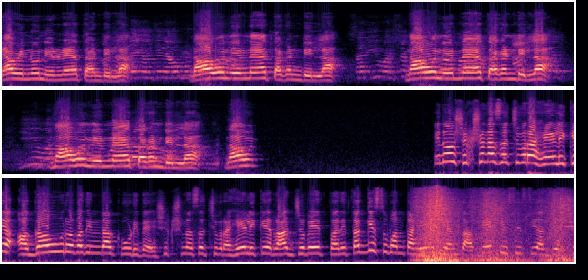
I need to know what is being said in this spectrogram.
ನಾವಿನ್ನೂ ನಿರ್ಣಯ ತಗೊಂಡಿಲ್ಲ. ನಾವು ನಿರ್ಣಯ ತಗೊಂಡಿಲ್ಲ. ನಾವು ನಿರ್ಣಯ ತಗೊಂಡಿಲ್ಲ. ನಾವು ನಿರ್ಣಯ ತಗೊಂಡಿಲ್ಲ. ನಾವು ಇನ್ನು ಶಿಕ್ಷಣ ಸಚಿವರ ಹೇಳಿಕೆ ಅಗೌರವದಿಂದ ಕೂಡಿದೆ. ಶಿಕ್ಷಣ ಸಚಿವರ ಹೇಳಿಕೆ ರಾಜ್ಯವೇ ತ್ವರೆ ತಗ್ಗಿಸುವಂತ ಹೇಳಿಕೆ ಅಂತ ಕೆಪಿಸಿಸಿ ಅಧ್ಯಕ್ಷ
